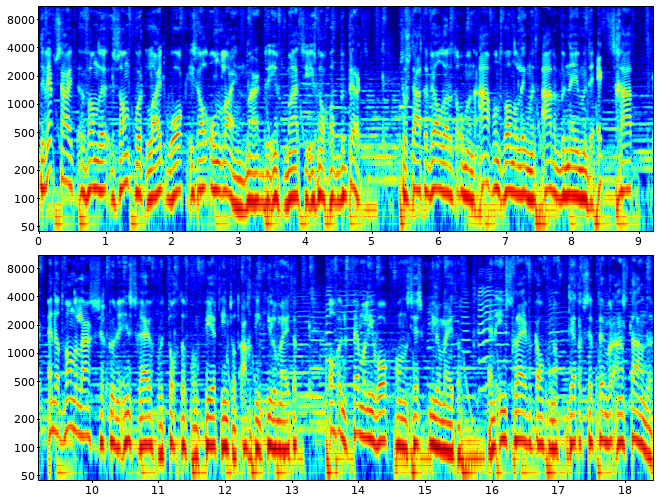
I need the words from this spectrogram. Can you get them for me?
De website van de Zandvoort Light Walk is al online... maar de informatie is nog wat beperkt. Zo staat er wel dat het om een avondwandeling met adembenemende acts gaat... en dat wandelaars zich kunnen inschrijven voor tochten van 14 tot 18 kilometer... of een family walk van 6 kilometer. En inschrijven kan vanaf 30 september aanstaande.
